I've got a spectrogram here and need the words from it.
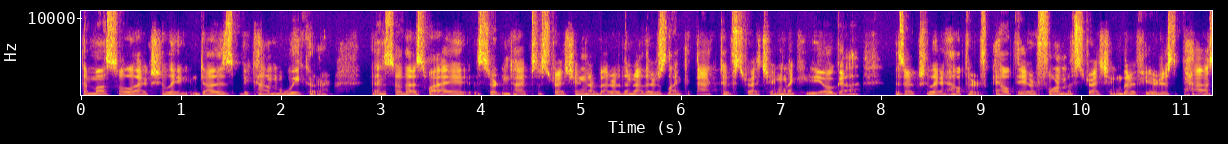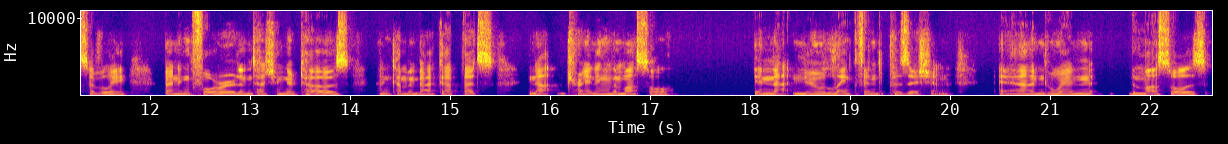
the muscle actually does become weaker. And so that's why certain types of stretching are better than others, like active stretching, like yoga is actually a healthier, healthier form of stretching. But if you're just passively bending forward and touching your toes and coming back up, that's not training the muscle in that new lengthened position. And when the muscle is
